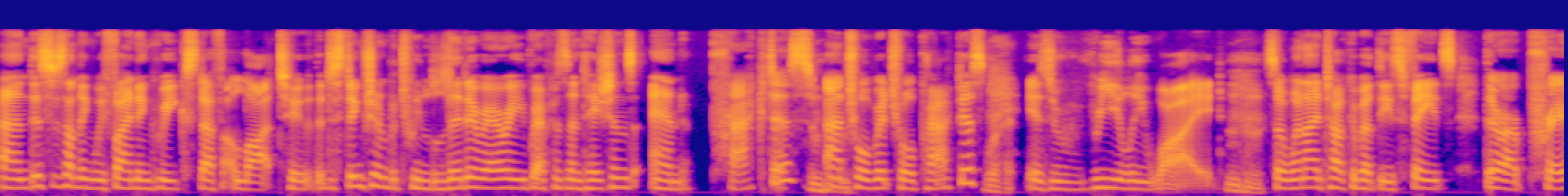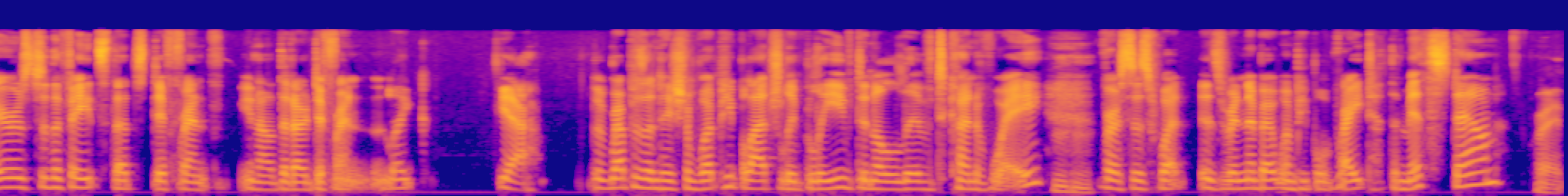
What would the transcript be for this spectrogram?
and this is something we find in greek stuff a lot too the distinction between literary representations and practice actual ritual practice. Right. is really wide Mhm. so when i talk about these fates there are prayers to the fates that's different you know that are different like yeah the representation of what people actually believed in a lived kind of way Mhm. versus what is written about when people write the myths down right.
